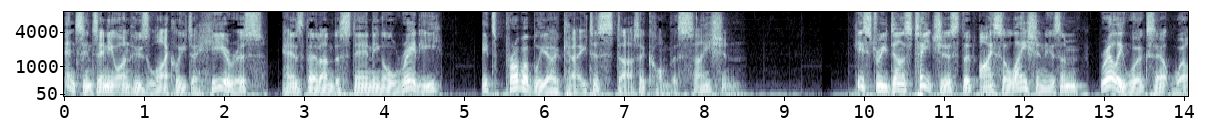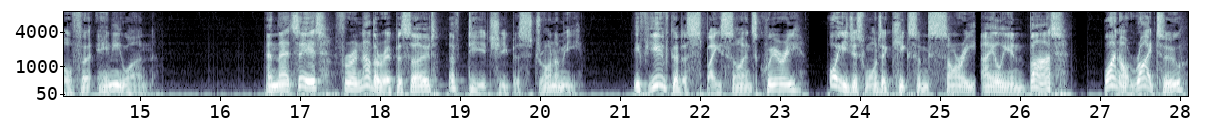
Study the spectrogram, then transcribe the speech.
And since anyone who's likely to hear us has that understanding already, it's probably okay to start a conversation. History does teach us that isolationism rarely works out well for anyone. And that's it for another episode of Dear Cheap Astronomy. If you've got a space science query, or you just want to kick some sorry alien butt, why not write to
